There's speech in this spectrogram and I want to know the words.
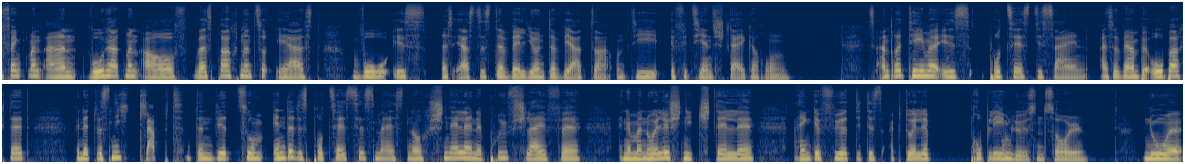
fängt man an? Wo hört man auf? Was braucht man zuerst? Wo ist als erstes der Value und der Wert da und die Effizienzsteigerung? Das andere Thema ist Prozessdesign. Also wir haben beobachtet, wenn etwas nicht klappt, dann wird zum Ende des Prozesses meist noch schnell eine Prüfschleife, eine manuelle Schnittstelle eingeführt, die das aktuelle Problem lösen soll. Nur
